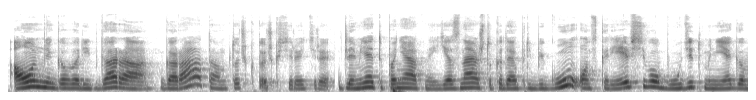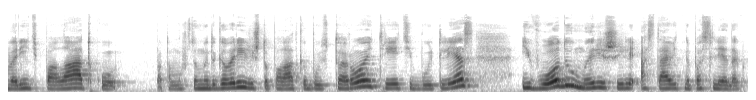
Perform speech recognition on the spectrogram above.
а он мне говорит гора, гора, там, точка, точка, тире, тире. Для меня это понятно. Я знаю, что когда я прибегу, он, скорее всего, будет мне говорить палатку, потому что мы договорились, что палатка будет второй, третий будет лес, и воду мы решили оставить напоследок.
